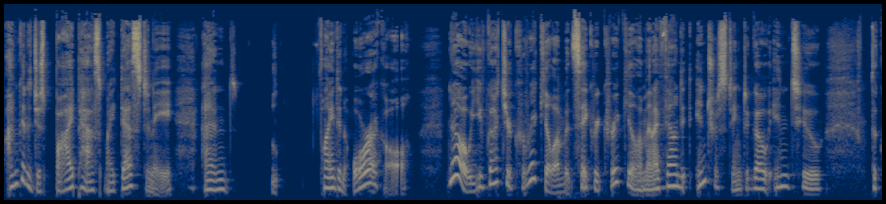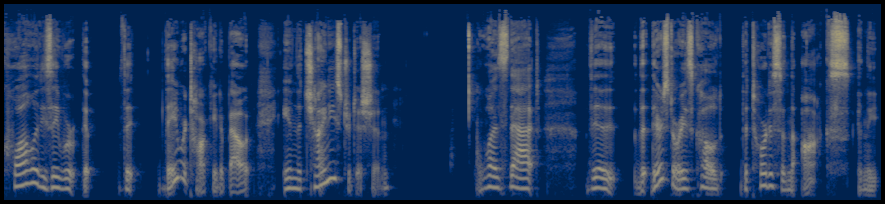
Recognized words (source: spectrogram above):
I'm gonna just bypass my destiny and find an oracle. No, you've got your curriculum. It's sacred curriculum, and I found it interesting to go into the qualities they were that that they were talking about in the Chinese tradition. Was that the, the their story is called the tortoise and the ox, and the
